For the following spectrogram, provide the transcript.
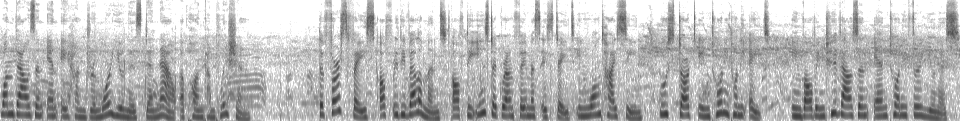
1,800 more units than now upon completion. The first phase of redevelopment of the Instagram famous estate in Wong Tai Sin will start in 2028, involving 2,023 units.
